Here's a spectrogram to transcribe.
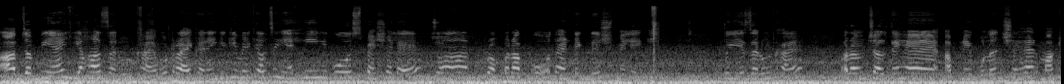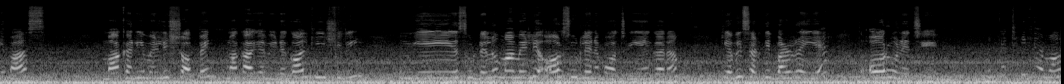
आप जब भी आए, यहाँ ज़रूर खाएँ, वो ट्राई करें, क्योंकि मेरे ख्याल से यही वो स्पेशल है जहाँ प्रॉपर आपको ऑथेंटिक डिश मिलेगी। तो ये ज़रूर खाएँ। और हम चलते हैं अपने बुलंद शहर माँ के पास। माँ करिए मेरे लिए शॉपिंग माँ का आ गया वीडियो कॉल की शिवी, तुम ये सूट ले लो। माँ मेरे लिए और सूट लेने पहुँच गई हैं गर्म, कि अभी सर्दी बढ़ रही है तो और होने चाहिए। मैंने ठीक है माँ।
